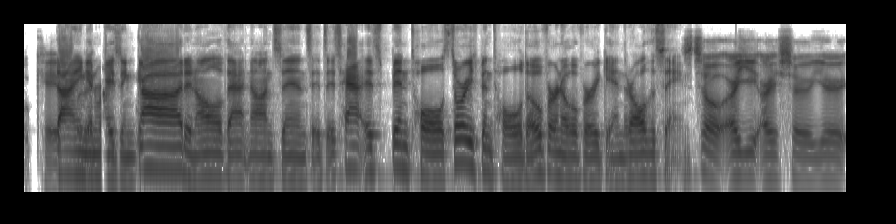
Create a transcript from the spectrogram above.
Okay, Dying and rising God and all of that nonsense. It's it's ha- it's been told. Stories been told over and over again. They're all the same. So are you are so you're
